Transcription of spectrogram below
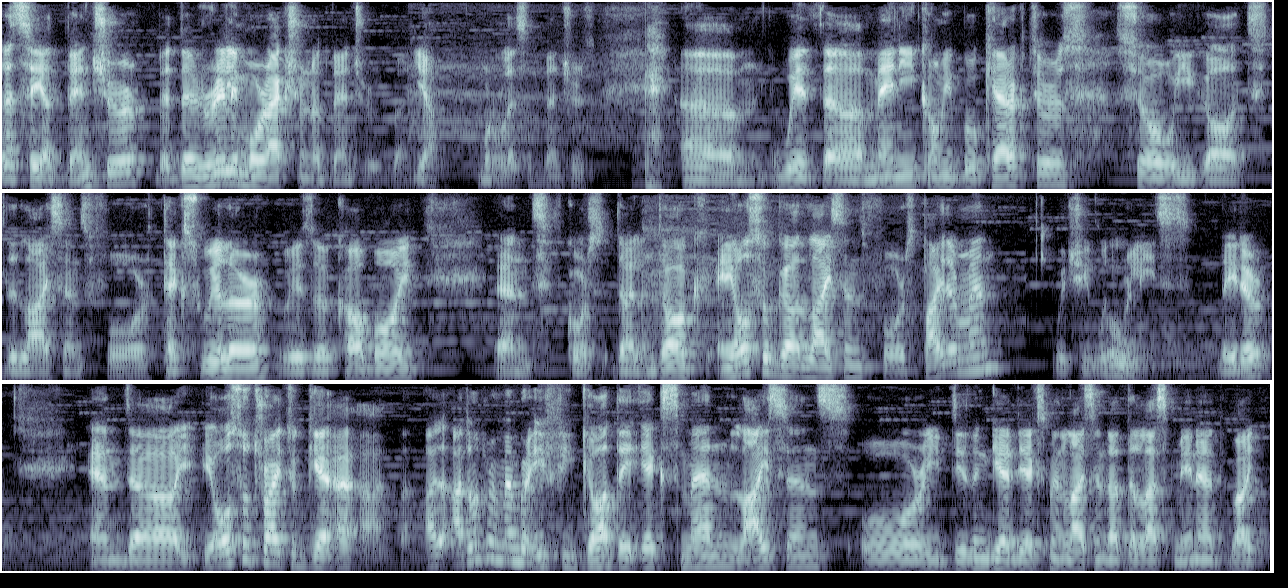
let's say, adventure, but they're really more action adventure, but yeah, more or less adventures, um, with uh, many comic book characters. So he got the license for Tex Willer, who is a cowboy and of course Dylan Dog. And he also got license for Spider-Man, which he would Ooh. release later. And uh, he also tried to get. I, I, I don't remember if he got the X-Men license or he didn't get the X-Men license at the last minute. But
